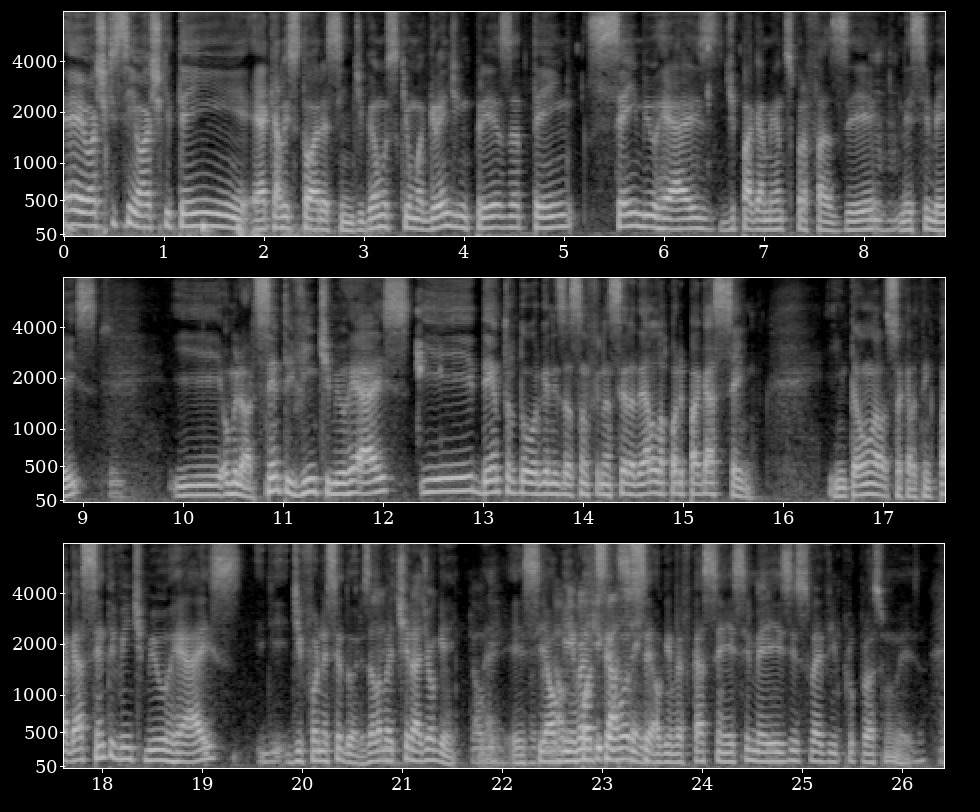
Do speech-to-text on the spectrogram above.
É, eu acho que sim, eu acho que tem. É aquela história assim: digamos que uma grande empresa tem 100 mil reais de pagamentos para fazer uhum. nesse mês. Sim. E, ou melhor, 120 mil reais e dentro da organização financeira dela ela pode pagar 100. Então, ela, só que ela tem que pagar 120 mil reais de, de fornecedores. Ela Sim. vai tirar de alguém. De alguém. Né? Esse alguém, alguém pode ser você. Sem. Alguém vai ficar sem esse mês e isso vai vir para o próximo mês. Né? É.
